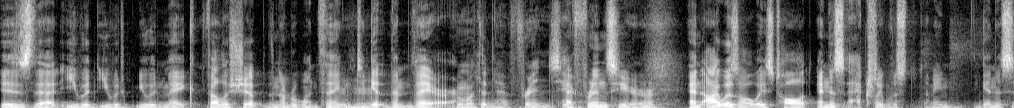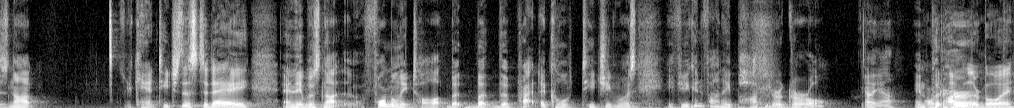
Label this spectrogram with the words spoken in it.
is that you would you would you would make fellowship the number one thing to mm-hmm. get them there. We want them to have friends here. Have friends here, and I was always taught, and this actually was. I mean, again, this is not. You can't teach this today, and it was not formally taught, but but the practical teaching was if you can find a popular girl oh yeah. and or put popular her- boy.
